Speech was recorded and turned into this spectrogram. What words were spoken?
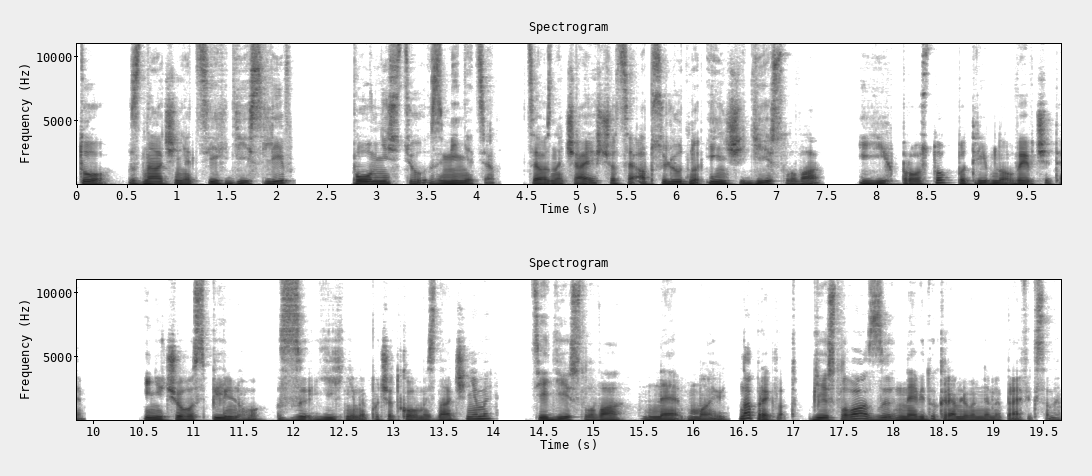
то значення цих дієслів повністю зміняться. Це означає, що це абсолютно інші дієслова, і їх просто потрібно вивчити. І нічого спільного з їхніми початковими значеннями ці дієслова не мають. Наприклад, дієслова з невідокремлювальними префіксами.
